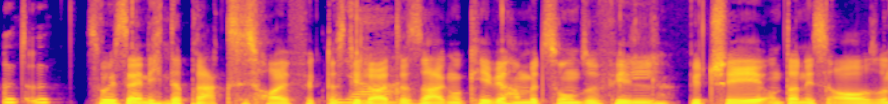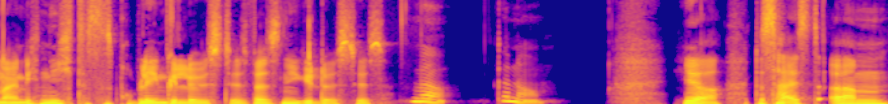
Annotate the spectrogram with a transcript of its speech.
und, und So ist es eigentlich in der Praxis häufig, dass die Ja. Leute sagen, okay, wir haben jetzt so und so viel Budget und dann ist aus und eigentlich nicht, dass das Problem gelöst ist, weil es nie gelöst ist. ja, genau. Ja, das heißt, ähm,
